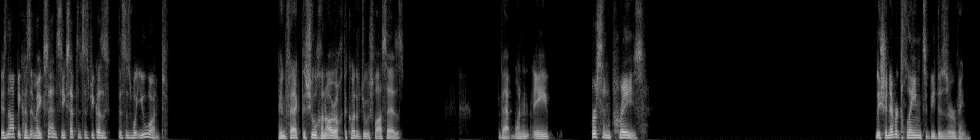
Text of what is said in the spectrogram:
is not because it makes sense. The acceptance is because this is what you want. In fact, the Shulchan Aruch, the Code of Jewish Law, says that when a person prays, they should never claim to be deserving.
